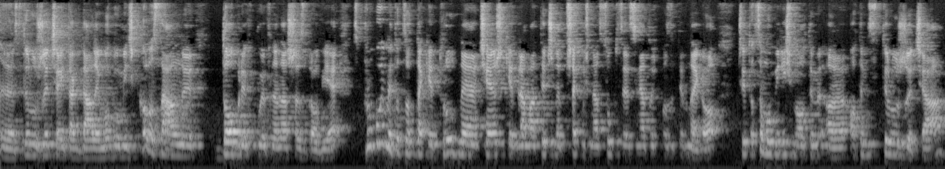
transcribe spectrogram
e, stylu życia i tak dalej mogą mieć kolosalny, dobry wpływ na nasze zdrowie. Spróbujmy to, co takie trudne, ciężkie, dramatyczne przekuć na sukces i na coś pozytywnego, czyli to, co mówiliśmy o tym, o tym stylu życia.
